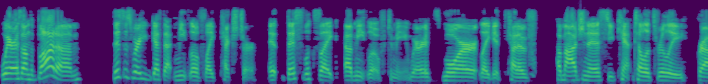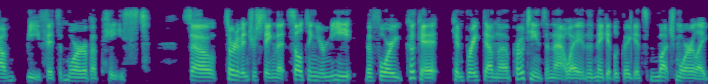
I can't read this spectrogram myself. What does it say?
Whereas on the bottom, this is where you get that meatloaf like texture. It this looks like a meatloaf to me, where it's more like it's kind of homogeneous. You can't tell it's really ground beef. It's more of a paste. So sort of interesting that salting your meat before you cook it can break down the proteins in that way that make it look like it's much more like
